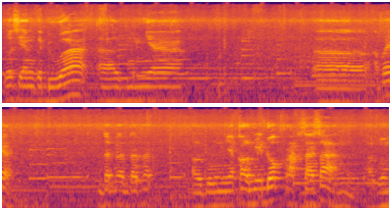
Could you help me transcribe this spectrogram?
terus yang kedua albumnya eh, apa ya bentar bentar bentar, bentar. albumnya Call Me Dog Raksasa Hmm. album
